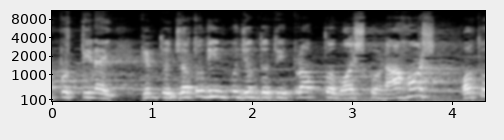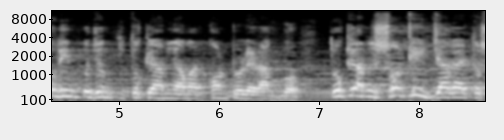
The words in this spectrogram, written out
আপত্তি নাই। কিন্তু যতদিন পর্যন্ত তুই প্রাপ্ত বয়স্ক না হস, অতদিন পর্যন্ত তোকে আমি আমার কন্ট্রোলে রাখব। তোকে আমি সঠিক জায়গায় তোর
